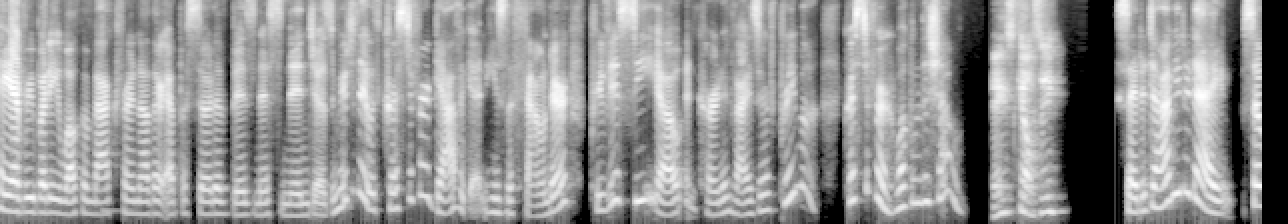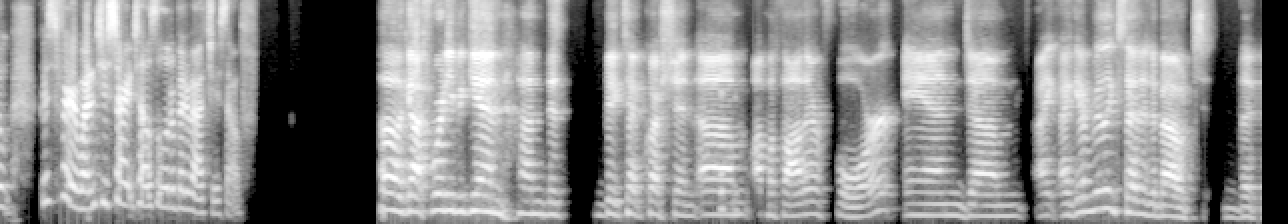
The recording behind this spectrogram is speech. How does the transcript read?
Hey, everybody, welcome back for another episode of Business Ninjas. I'm here today with Christopher Gavigan. He's the founder, previous CEO, and current advisor of Prima. Christopher, welcome to the show. Thanks, Kelsey. Excited to have you today. So, Christopher, why don't you start and tell us a little bit about yourself? Oh gosh, where do you begin on this big type question? Um, I'm a father of four, and um, I, I, get really excited about the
